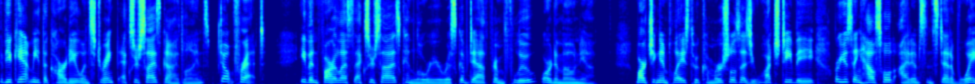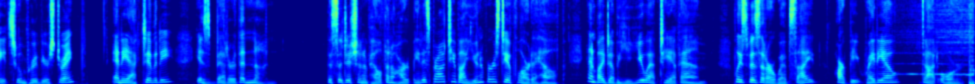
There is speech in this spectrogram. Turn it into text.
If you can't meet the cardio and strength exercise guidelines, don't fret. Even far less exercise can lower your risk of death from flu or pneumonia. Marching in place through commercials as you watch TV or using household items instead of weights to improve your strength, any activity is better than none. This edition of Health in a Heartbeat is brought to you by University of Florida Health and by WUFTFM. Please visit our website, heartbeatradio.org.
